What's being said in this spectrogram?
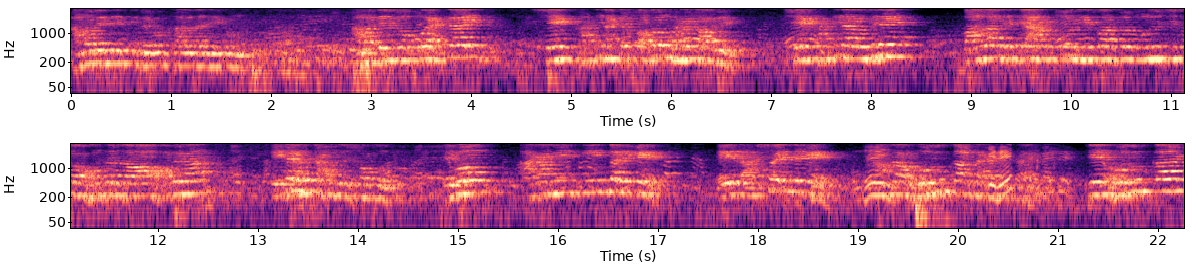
আমাদের নেত্রী বেগম খালেদা জিয়াকে মুক্ত আমাদের লক্ষ্য একটাই, শেখ হাসিনাকে পতন ঘটানো হবে। শেখ হাসিনার অধীনে বাংলাদেশে আর কোনো নির্বাচন অনুষ্ঠিত হতে দেওয়া হবে না। এটাই হচ্ছে আমাদের শপথ। এবং আগামী তিন তারিখে এই রাজশাহী থেকে আমরা হলুদ কার্ড যে হলুদ কার্ড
